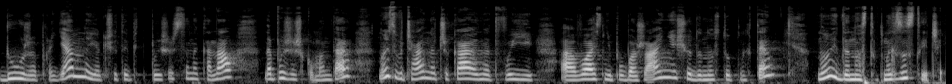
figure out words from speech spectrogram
дуже приємно, якщо ти підпишешся на канал, напишеш коментар. Ну і звичайно чекаю на твої а, власні побажання щодо наступних тем. Ну і до наступних зустрічей.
